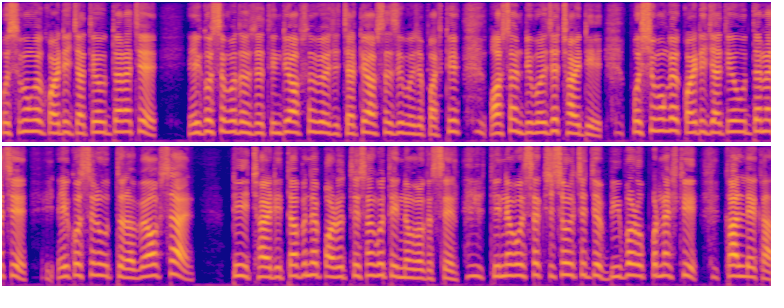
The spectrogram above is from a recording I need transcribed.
পশ্চিমবঙ্গে কয়টি জাতীয় উদ্যান আছে? এই কোশ্চেন মধ্যে হচ্ছে, তিনটি অপশন রয়েছে, চারটি অপশন সি বলেছে পাঁচটি অপশন ডি বলেছে ছয়টি। পশ্চিমবঙ্গের কয়টি জাতীয় উদ্যান আছে? এই কোশ্চেনের উত্তর হবে অপশন টি ছয়টি। তারপরে পরবর্তী সঙ্গে তিন নম্বর কোশ্চেন তিন নম্বর কোশ্চেন হচ্ছে যে বিবর উপন্যাসটি কার লেখা?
